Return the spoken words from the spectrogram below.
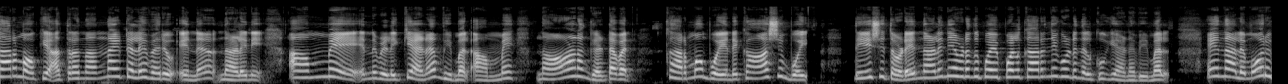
കർമ്മമൊക്കെ അത്ര നന്നായിട്ടല്ലേ വരൂ എന്ന് നളിനി അമ്മേ എന്ന് വിളിക്കുകയാണ് വിമൽ. അമ്മേ നാണം കേട്ടവൻ. കർമ്മം പോയി എന്റെ കാശും പോയി. ദേഷ്യത്തോടെ നളിനി അവിടെ നിന്ന് പോയപ്പോൾ കരഞ്ഞുകൊണ്ട് നിൽക്കുകയാണ് വിമൽ. എന്നാലും ഒരു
